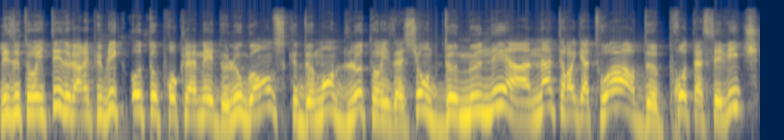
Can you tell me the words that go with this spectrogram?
les autorités de la République autoproclamée de Lugansk demandent l'autorisation de mener un interrogatoire de Protasevich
